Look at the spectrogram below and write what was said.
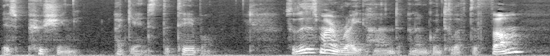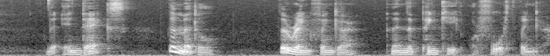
is pushing against the table. So this is my right hand and I'm going to lift the thumb, the index, the middle, the ring finger and then the pinky or fourth finger.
